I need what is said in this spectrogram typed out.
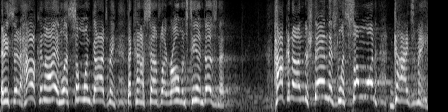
And he said, How can I, unless someone guides me? That kind of sounds like Romans 10, doesn't it? How can I understand this unless someone guides me?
